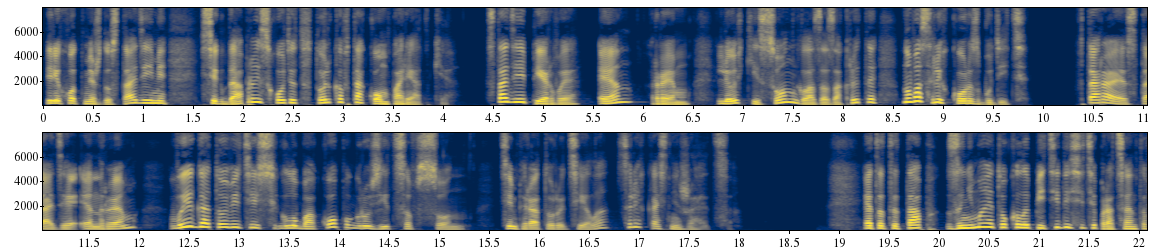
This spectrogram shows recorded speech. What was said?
Переход между стадиями всегда происходит только в таком порядке. Стадия первая — NREM, легкий сон, глаза закрыты, но вас легко разбудить. Вторая стадия НРЭМ — вы готовитесь глубоко погрузиться в сон. Температура тела слегка снижается. Этот этап занимает около 50%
